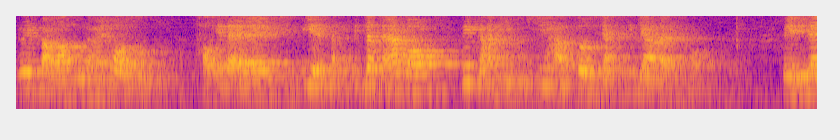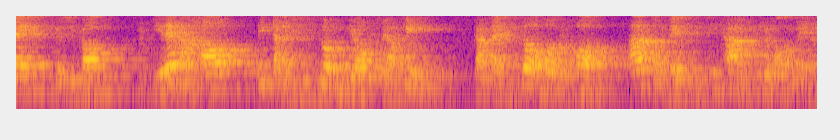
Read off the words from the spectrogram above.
因为办活动有两个好处。头一个咧是，你会知，你才知影讲，你家己有适合做一件即件代志无？第二个就是讲，伫咧学校，你代志做毋着不要紧，甲代志做好就好，啊，同齐地卡面顶互美人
